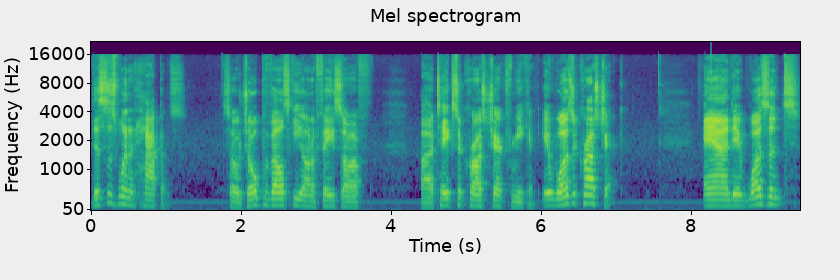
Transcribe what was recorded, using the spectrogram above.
This is when it happens. So Joe Pavelski on a face-off uh, takes a cross check from Eakin. It was a cross check. And it wasn't,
